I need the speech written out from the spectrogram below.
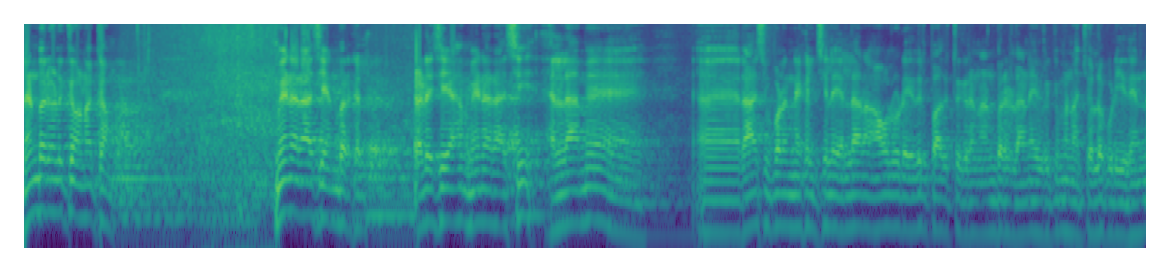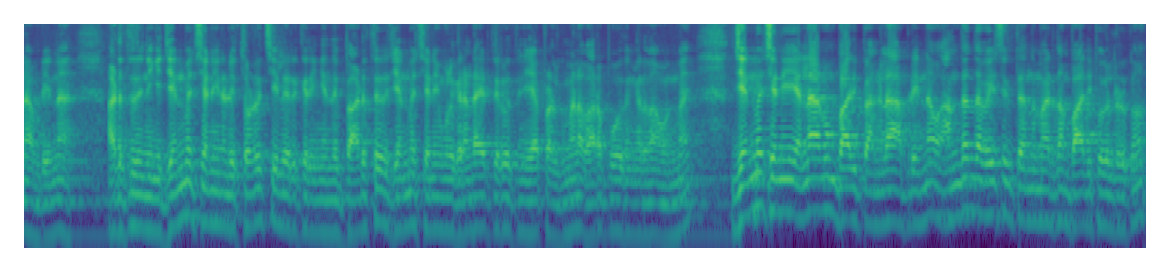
நண்பர்களுக்கு வணக்கம். மீனராசி அன்பர்கள். கடைசியாக மீனராசி எல்லாமே ராசி பலன் நிகழ்ச்சியில் எல்லாரும் அவளோட எதிர்பார்த்துட்டு இருக்கிற நண்பர்கள் அனைவருக்குமே நான் சொல்லக்கூடியது என்ன அப்படின்னா அடுத்தது நீங்கள் ஜென்மச்சனியினுடைய தொடர்ச்சியில் இருக்கிறீங்க. இந்த இப்போ அடுத்தது ஜென்மச்சனி உங்களுக்கு ரெண்டாயிரத்தி இருபத்தஞ்சி ஏப்ரலுக்கு மேலே வரப்போகுதுங்கிறது தான் உண்மை. ஜென்மச்சனி எல்லாரும் பாதிப்பாங்களா அப்படின்னா அந்தந்த வயசுக்கு தகுந்த மாதிரி தான் பாதிப்புகள் இருக்கும்.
